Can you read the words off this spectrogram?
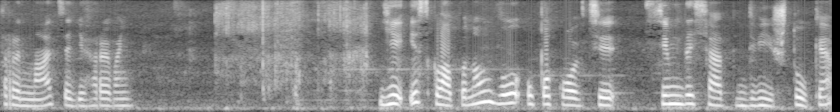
13 гривень. Є із клапаном в упаковці 72 штуки.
